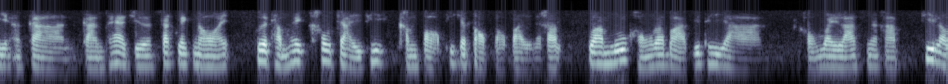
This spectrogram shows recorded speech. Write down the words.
มีอาการ การแพร่เชื้อสักเล็กน้อย พื่อทำให้เข้าใจที่คำตอบที่จะตอบต่อไปนะครับ ความรู้ของระบาดวิทยาของไวรัสนะครับ ที่เรา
